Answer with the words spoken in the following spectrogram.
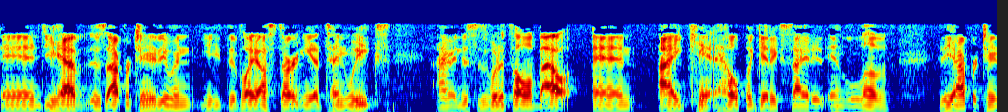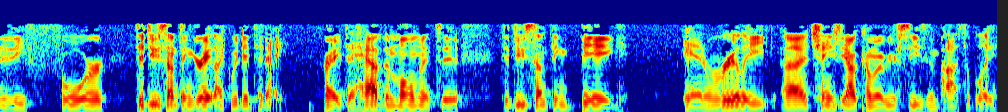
And you have this opportunity when you, the playoffs start and you have 10 weeks. I mean, this is what it's all about. And I can't help but get excited and love the opportunity for to do something great like we did today, right? To have the moment to to do something big and really uh, change the outcome of your season, possibly.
